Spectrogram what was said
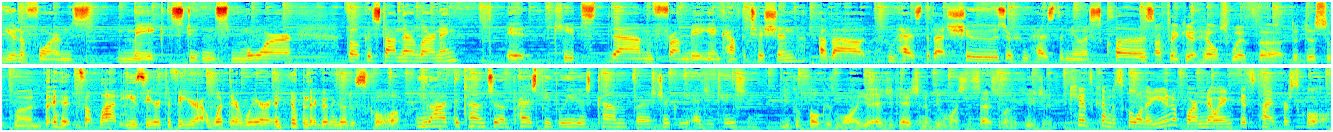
Uniforms make students more focused on their learning, It keeps them from being in competition about who has the best shoes or who has the newest clothes. I think it helps with uh, the discipline. It's a lot easier to figure out what they're wearing when they're going to go to school. You don't have to come to impress people, you just come for strictly education. You can focus more on your education and be more successful in the future. Kids come to school in their uniform knowing it's time for school.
